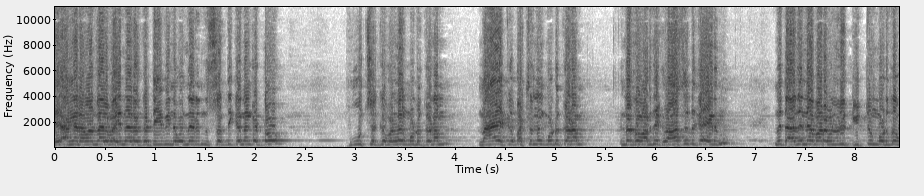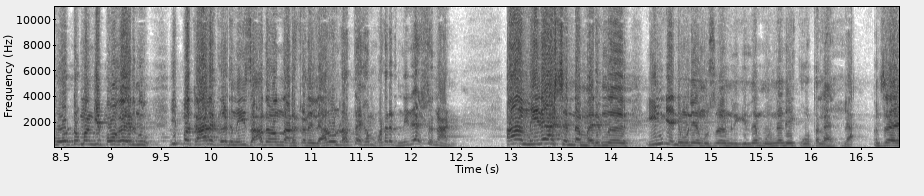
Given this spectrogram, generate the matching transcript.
ഏ, അങ്ങനെ വന്നാൽ വൈകുന്നേരമൊക്കെ ടി വിയിൽ വന്നിരുന്ന് ശ്രദ്ധിക്കണം കേട്ടോ. പൂച്ചക്ക് വെള്ളം കൊടുക്കണം നായക്ക് ഭക്ഷണം കൊടുക്കണം എന്നൊക്കെ പറഞ്ഞ് ക്ലാസ് എടുക്കായിരുന്നു. എന്നിട്ട് അതിനെ പറമ്പിൽ ഒരു കിറ്റും കൊടുത്ത് വോട്ടും വാങ്ങി പോകായിരുന്നു. ഇപ്പൊ കാലക്കേടിന് ഈ സാധനം നടക്കണില്ല. അതുകൊണ്ട് അദ്ദേഹം വളരെ നിരാശനാണ്. ആ നിരാശന്റെ മരുന്ന് ഇന്ത്യൻ യൂണിയൻ മുസ്ലിം ലീഗിന്റെ മുന്നണി കൂട്ടലല്ല. മനസ്സിലായ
